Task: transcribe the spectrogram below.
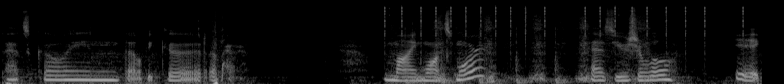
That's going, that'll be good, okay. Mine wants more. As usual, it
